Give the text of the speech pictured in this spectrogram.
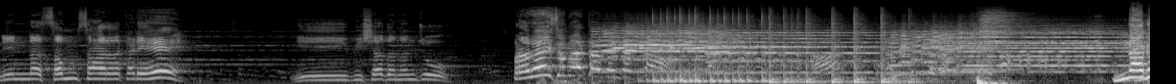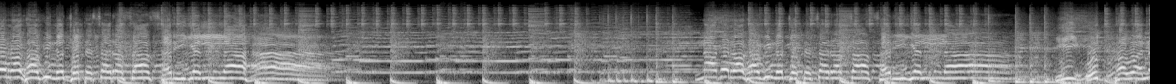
ನಿನ್ನ ಸಂಸಾರದ ಕಡೆ ಈ ವಿಷದ ನಂಜು ಪ್ರವೇಶ ಮಾಡ್ತಾ ಅಂತ. ಹವಿನ ಜೊತೆ ಸರಸ ಸರಿಯಲ್ಲ. ನಗರ ಹವಿನ ಜೊತೆ ಸರಸ ಸರಿಯಲ್ಲ. ಈ ಉದ್ಭವನ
